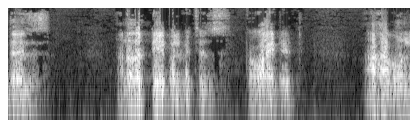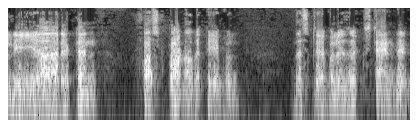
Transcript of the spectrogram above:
there is another table which is provided. I have only uh, written first part of the table. This table is extended.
